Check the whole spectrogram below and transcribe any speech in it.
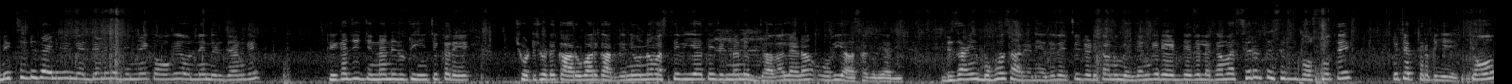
ਮਿਕਸ ਡਿਜ਼ਾਈਨ ਵੀ ਮਿਲ ਜਾਣਗੇ, ਜਿੰਨੇ ਕਹੋਗੇ ਉਹਨੇ ਮਿਲ ਜਾਣਗੇ। ਠੀਕ ਹੈ ਜੀ? ਜਿਨ੍ਹਾਂ ਨੇ ਰੂਟੀਨ 'ਚ ਘਰੇ ਛੋਟੇ ਛੋਟੇ ਕਾਰੋਬਾਰ ਕਰਦੇ ਨੇ, ਉਹਨਾਂ ਵਾਸਤੇ ਵੀ ਹੈ ਤੇ ਜਿਨ੍ਹਾਂ ਨੇ ਜ਼ਿਆਦਾ ਲੈਣਾ, ਉਹ ਵੀ ਆ ਸਕਦੇ ਆ ਜੀ। ਡਿਜ਼ਾਈਨ ਬਹੁਤ ਸਾਰੇ ਨੇ ਇਹਦੇ ਵਿੱਚ, ਜਿਹੜੇ ਤੁਹਾਨੂੰ ਮਿਲ ਜਾਣਗੇ ਰੇਟ ਦੇ ਦੇ ਲੱਗਾ ਮੈਂ ਸਿਰਫ ਤੇ ਸਿਰਫ 200 ਤੇ 75 ਰੁਪਏ। ਕਿਉਂ?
